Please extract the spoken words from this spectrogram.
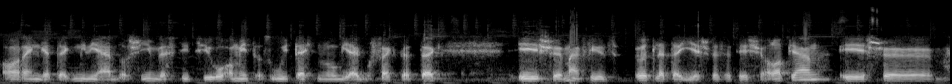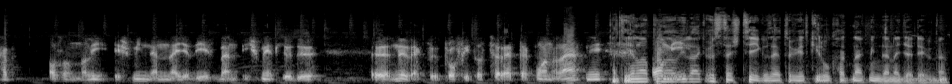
a rengeteg milliárdos investíció, amit az új technológiákba fektettek, és Markfield ötletei és vezetése alapján, és hát azonnali és minden negyed évben ismétlődő növekvő profitot szerettek volna látni. Hát ilyen alapján ami... a világ összes cégvezetőjét kirúghatnák minden negyed évben.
